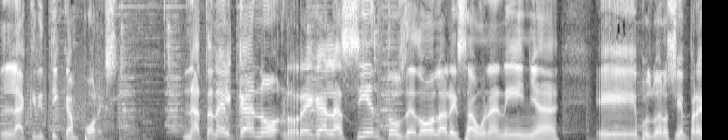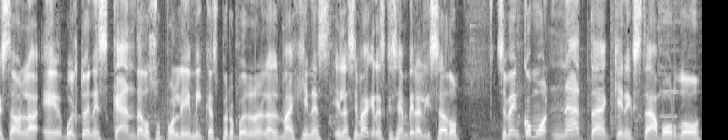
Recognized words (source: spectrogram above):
la critican por esto. Natanael Cano regala cientos de dólares a una niña. Eh, pues bueno, siempre ha estado eh, vuelto en escándalos o polémicas, pero bueno, las imágenes, las imágenes que se han viralizado se ven como Nata, quien está a bordo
